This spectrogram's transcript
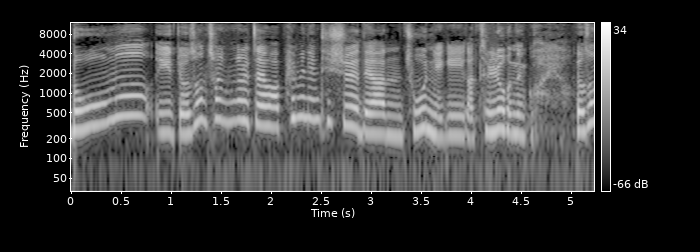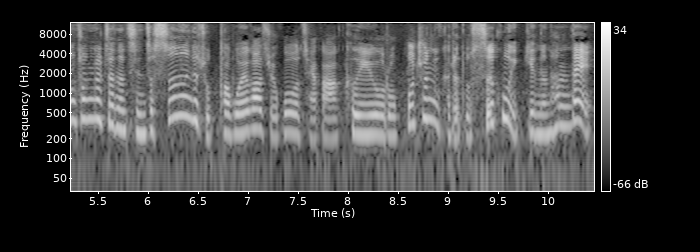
너무 이 여성 청결제와 feminine 티슈에 대한 좋은 얘기가 들려오는 거예요. 여성 청결제는 진짜 쓰는 게 좋다고 해가지고 제가 그 이후로 꾸준히 그래도 쓰고 있기는 한데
